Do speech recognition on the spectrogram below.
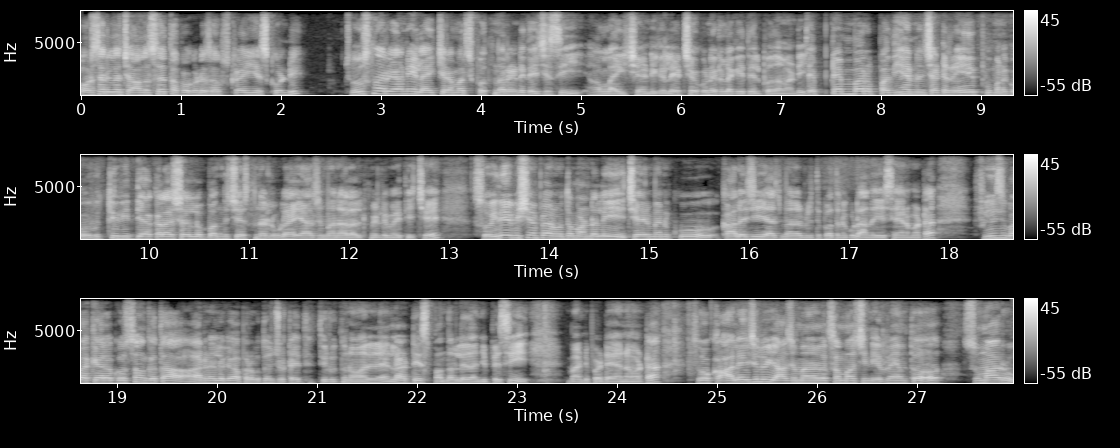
మరోసారిగా ఛానల్స్ తప్పకుండా సబ్స్క్రైబ్ చేసుకోండి. చూస్తున్నారు కానీ లైక్ చేయడం మర్చిపోతున్నారండి. దయచేసి లైక్ చేయండి. ఇక లేట్ చేయకుండా ఇళ్ళకైతే వెళ్ళిపోదామండి. సెప్టెంబర్ పదిహేను నుంచి అంటే రేపు మనకు వృత్తి విద్యా కళాశాలలో బంద్ చేస్తున్నట్లు కూడా యాజమాన్యాలు అల్టిమేటం అయితే ఇచ్చాయి. సో ఇదే విషయంపై ఉన్నత మండలి చైర్మన్కు కాలేజీ కాలేజీ యాజమాన్యాల పత్రం కూడా అందజేశాయి అనమాట ఫీజు బకాయిల కోసం గత ఆరు నెలలుగా ప్రభుత్వం చుట్టూ అయితే తిరుగుతున్నామని ఎలాంటి స్పందన లేదని చెప్పేసి మండిపడ్డాయి అనమాట సో కాలేజీలు యాజమాన్యాలకు సంబంధించిన నిర్ణయంతో సుమారు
